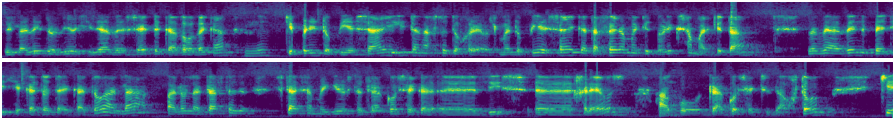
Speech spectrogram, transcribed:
Δηλαδή το 2011-12 ναι. και πριν το PSI ήταν αυτό το χρέος. Με το PSI καταφέραμε και το ρίξαμε αρκετά. Βέβαια δεν πέτυχε 100% αλλά παρόλα τα αυτά φτάσαμε γύρω στα 300 ε, δις ε, χρέος ναι. από 368 και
